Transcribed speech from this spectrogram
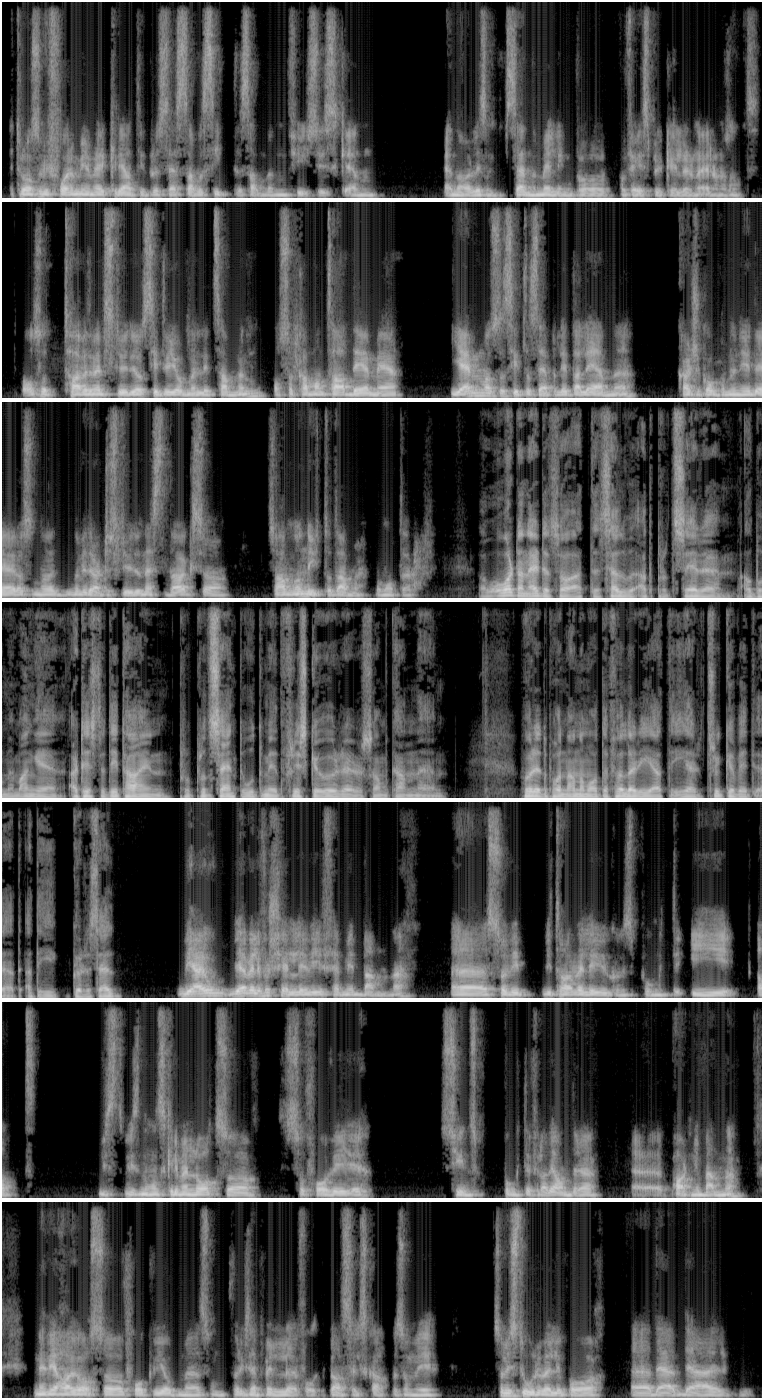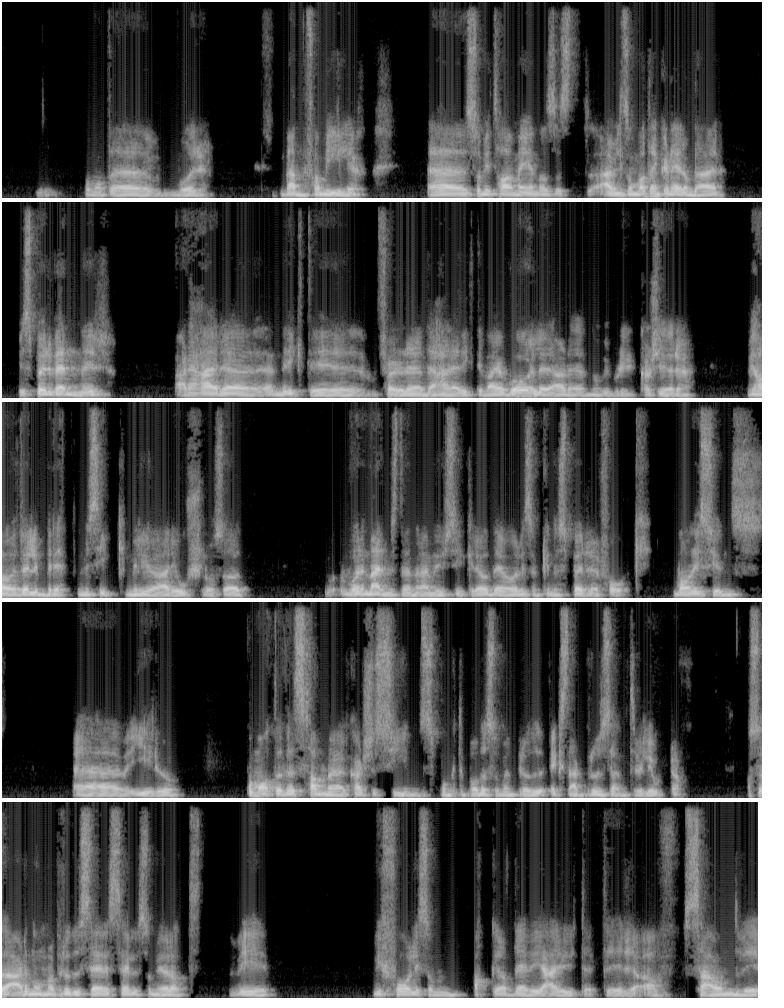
jag tror också vi får en mycket mer kreativ process av att sitta samman fysiskt än än att liksom sända meddelning på på Facebook eller eller något sånt. Och så tar vi det med ett studio, sitter vi och jobbar lite samman och så kan man ta det med hem och så sitte och se på lite alene kanske kommer på några idéer och så när, när vi drar till studion nästa dag så så har man något nytt att ta med på en måte. Och hvordan er det så at selv at produsere albumet, mange artister, de tar en producent ut med friske ører som kan höra høre det på en annan måte, føler de at de er trygge ved at, at de gør det selv? Vi er jo vi er veldig forskjellige, vi fem i bandet. eh, så vi, vi tar veldig utgangspunkt i at hvis, hvis noen skriver en låt, så, så får vi synspunkter fra de andre eh partner i bandet. Men vi har ju också folk vi jobbar med som for exempel folk i platssällskapet som vi som vi stoler väldigt på. Eh det det är på något sätt vår bandfamilie eh som vi tar med inn. Og så är vi liksom vad tänker ni om det här? Vi spør vänner är det här en riktig följer det här är riktig väg att gå eller är det något vi blir kanske göra? Vi har ett väldigt brett musikmiljö här i Oslo så våre nærmeste venner er musikere, og det å liksom kunne spørre folk hva de syns, eh, gir jo på en måte det samme kanskje synspunktet på det som en produ ekstern produsent ville gjort. Da. Og så er det noe med å produsere selv som gjør at vi, vi får liksom akkurat det vi er ute etter av sound. Vi,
